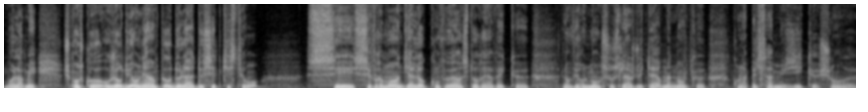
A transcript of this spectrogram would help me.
Voilà, mais je pense qu'aujourd'hui, on est un peu au-delà de cette question c'est vraiment un dialogue qu'on veut instaurer avec euh, l'environnement sens large du terme, maintenant qu'on appelle ça musique, chant. Euh.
